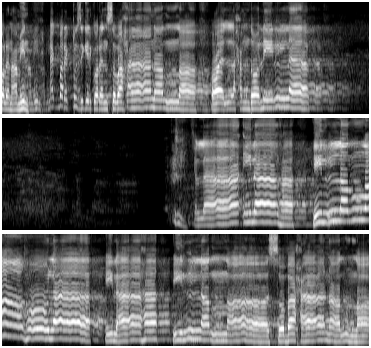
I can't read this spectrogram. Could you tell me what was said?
বলেন আমিন। একবার একটু জিগির করেন সুবাহান আল্লাহ আলহামদুলিল্লাহ ইলাহা লা إله إلا الله سبحان الله.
